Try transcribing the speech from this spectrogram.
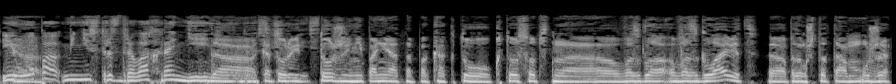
И а, оба министра здравоохранения. Да, который есть. тоже непонятно пока кто, кто собственно, возгла, возглавит, а, потому что там уже,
